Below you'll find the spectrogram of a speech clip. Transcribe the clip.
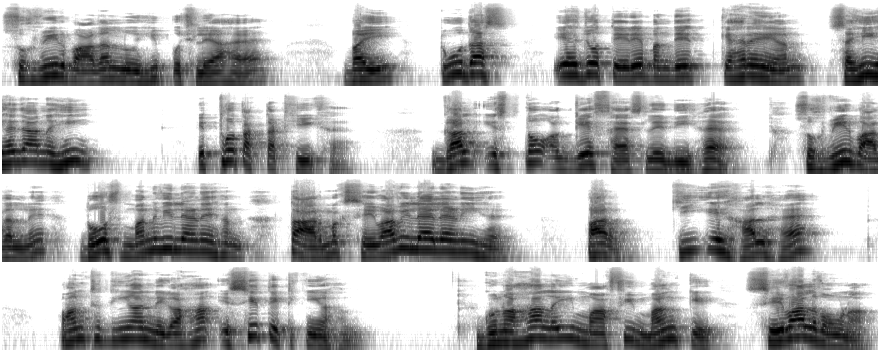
ਸੁਖਬੀਰ ਬਾਦਲ ਨੂੰ ਹੀ ਪੁੱਛ ਲਿਆ ਹੈ, ਬਈ, ਤੂੰ ਦੱਸ, ਇਹ ਜੋ ਤੇਰੇ ਬੰਦੇ ਕਹਿ ਰਹੇ ਹਨ, ਸਹੀ ਹੈ ਜਾਂ ਨਹੀਂ? ਇੱਥੋਂ ਤੱਕ ਤਾਂ ਠੀਕ ਹੈ। ਗੱਲ ਇਸ ਤੋਂ ਅੱਗੇ ਫੈਸਲੇ ਦੀ ਹੈ। ਸੁਖਬੀਰ ਬਾਦਲ ਨੇ ਦੋਸ਼ ਮੰਨ ਵੀ ਲੈਣੇ ਹਨ, ਧਾਰਮਿਕ ਸੇਵਾ ਵੀ ਲੈ ਲੈਣੀ ਹੈ। ਪਰ ਕੀ ਇਹ ਹੱਲ ਹੈ? ਪੰਥ ਦੀਆਂ ਨਿਗਾਹਾਂ ਇਸੇ ਤੇ ਟਿਕੀਆਂ ਹਨ। ਗੁਨਾਹਾਂ ਲਈ ਮਾਫੀ ਮੰਗ ਕੇ ਸੇਵਾ ਲਵਾਉਣਾ,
